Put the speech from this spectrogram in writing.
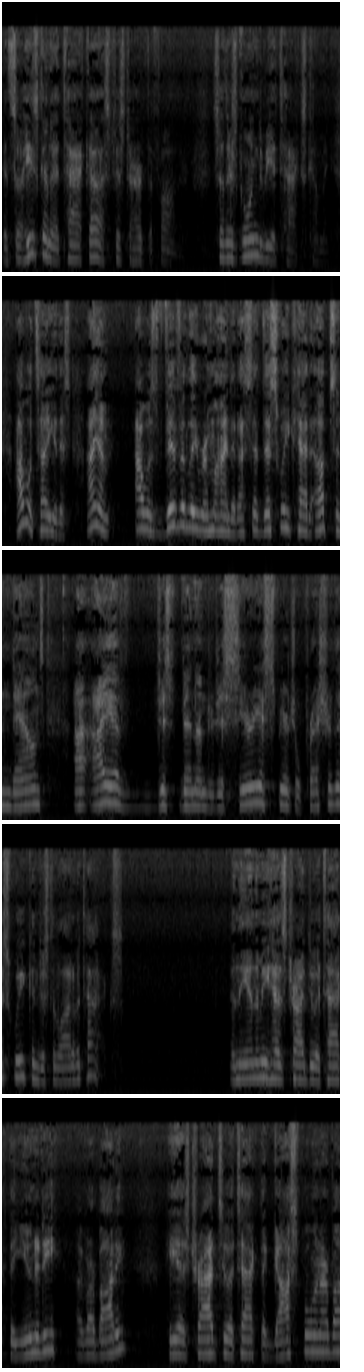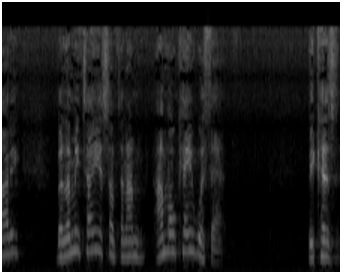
And so he's going to attack us just to hurt the father. So there's going to be attacks coming. I will tell you this I am I was vividly reminded. I said this week had ups and downs. I, I have just been under just serious spiritual pressure this week and just a lot of attacks. And the enemy has tried to attack the unity of our body. He has tried to attack the gospel in our body. But let me tell you something, I'm, I'm okay with that. Because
